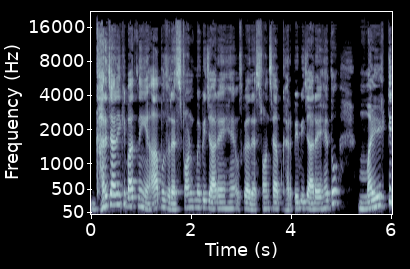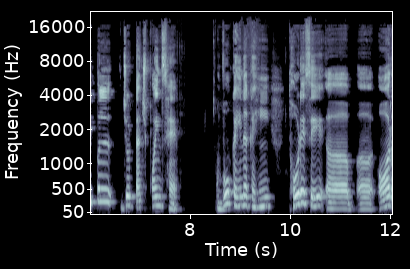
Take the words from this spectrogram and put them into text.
घर जाने की बात नहीं है, आप उस रेस्टोरेंट में भी जा रहे हैं, उसके बाद रेस्टोरेंट से आप घर पे भी जा रहे हैं तो मल्टीपल जो टच पॉइंट्स हैं, वो कहीं ना कहीं थोड़े से और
